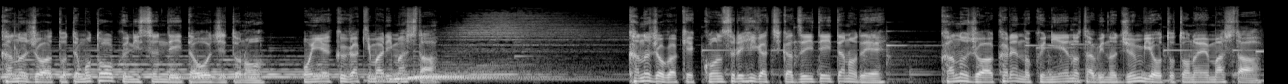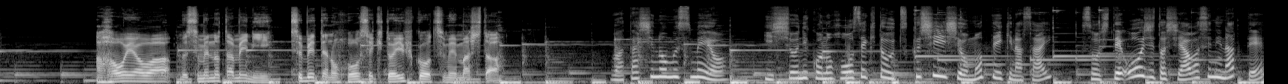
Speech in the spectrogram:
彼女はとても遠くに住んでいた王子との翻訳が決まりました。彼女が結婚する日が近づいていたので彼女は彼の国への旅の準備を整えました。母親は娘のために全ての宝石と衣服を詰めました。私の娘よ一緒にこの宝石と美しい石を持っていきなさい。そして王子と幸せになって。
